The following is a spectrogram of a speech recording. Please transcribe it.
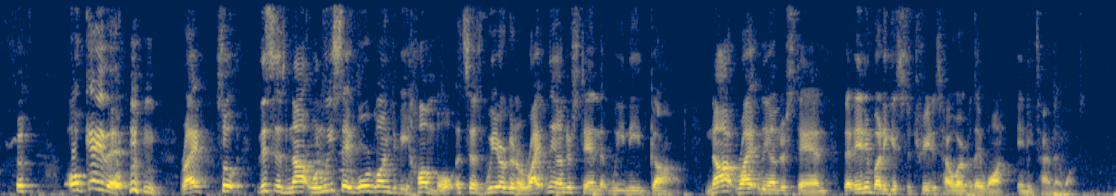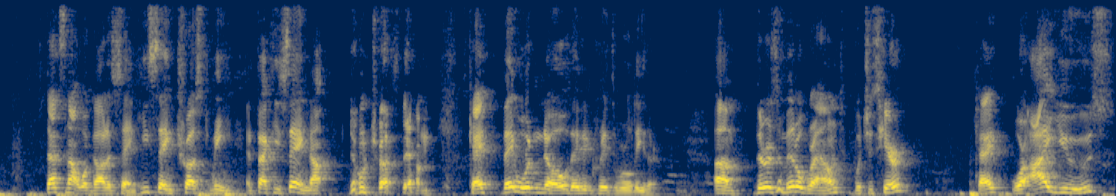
okay then, right? So this is not when we say we're going to be humble, it says we are going to rightly understand that we need God. Not rightly understand that anybody gets to treat us however they want anytime they want. That's not what God is saying. He's saying trust me. In fact, he's saying not don't trust them. Okay? They wouldn't know. They didn't create the world either. Um, there is a middle ground, which is here. Okay, where I use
